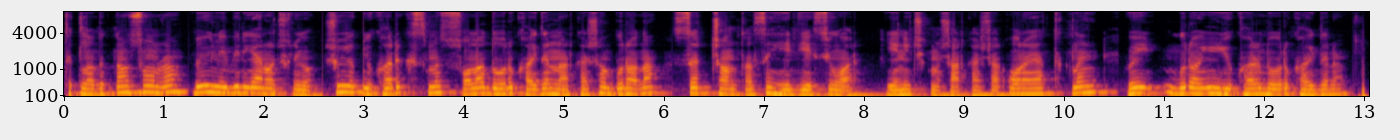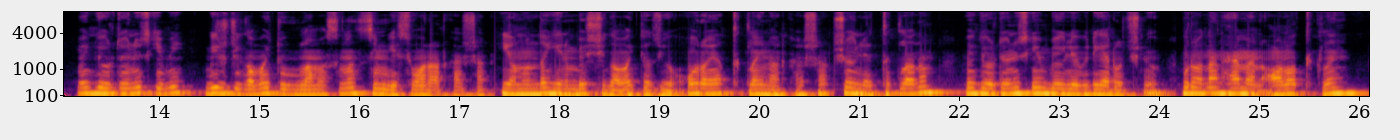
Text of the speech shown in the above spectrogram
Tıkladıktan sonra böyle bir yer açılıyor. Şu yukarı kısmı sola doğru kaydırın arkadaşlar. Burada sırt çantası hediyesi var. Yeni çıkmış arkadaşlar. Oraya tıklayın ve burayı yukarı doğru kaydırın. Ve gördüğünüz gibi 1 GB uygulamasının simgesi var arkadaşlar. Yanında 25 GB yazıyor. Oraya tıklayın arkadaşlar. Şöyle tıkladım ve gördüğünüz gibi böyle bir yer açılıyor. Buradan hemen ala tıklayın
